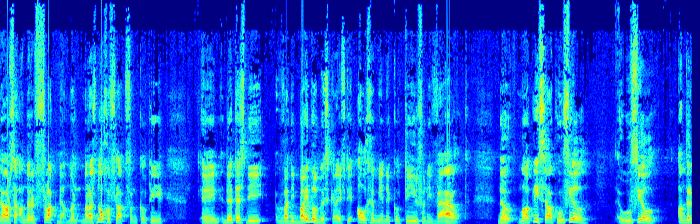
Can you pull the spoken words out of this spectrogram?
daar's 'n ander vlak dan, maar maar daar's nog 'n vlak van kultuur en dit is die wat die Bybel beskryf die algemene kultuur van die wêreld. Nou, maak nie saak hoeveel hoeveel ander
